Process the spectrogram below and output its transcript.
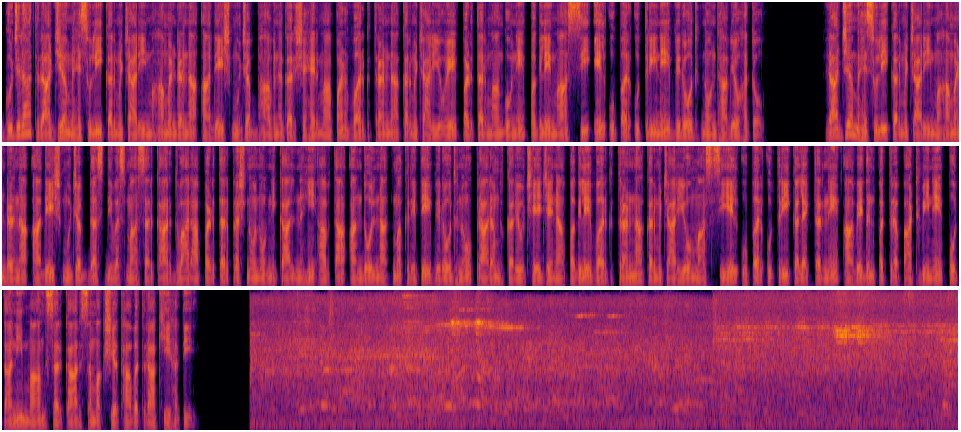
ગુજરાત રાજ્ય મહેસૂલી કર્મચારી મહામંડળના આદેશ મુજબ ભાવનગર શહેરમાં પણ વર્ગ ત્રણના કર્મચારીઓએ પડતર માંગોને પગલે માસ સીએલ ઉપર ઉતરીને વિરોધ નોંધાવ્યો હતો. રાજ્ય મહેસૂલી કર્મચારી મહામંડળના આદેશ મુજબ દસ દિવસમાં સરકાર દ્વારા પડતર પ્રશ્નોનો નિકાલ નહીં આવતા આંદોલનાત્મક રીતે વિરોધનો પ્રારંભ કર્યો છે જેના પગલે વર્ગ ત્રણના કર્મચારીઓ માસ સીએલ ઉપર ઉતરી કલેક્ટરને આવેદનપત્ર પાઠવીને પોતાની માંગ સરકાર સમક્ષ યથાવત રાખી હતી. ક્યાં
